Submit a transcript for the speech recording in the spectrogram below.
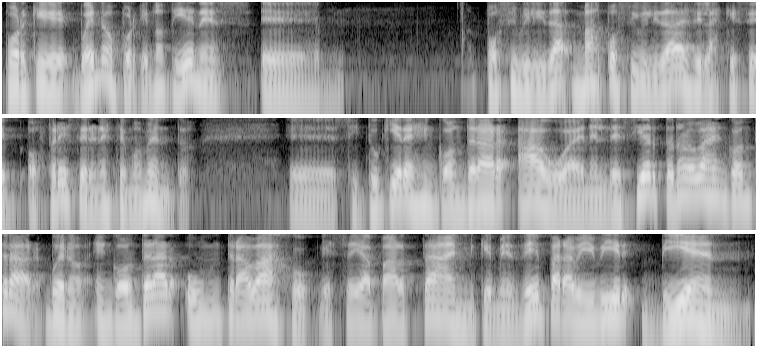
porque, bueno, porque no tienes eh, posibilidad, más posibilidades de las que se ofrecen en este momento. Eh, si tú quieres encontrar agua en el desierto, no lo vas a encontrar. Bueno, encontrar un trabajo que sea part-time, que me dé para vivir bien,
